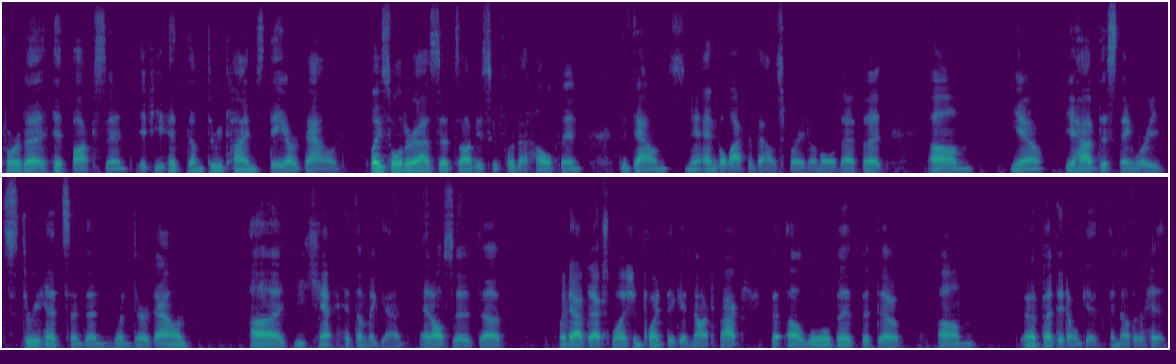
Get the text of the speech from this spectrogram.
for the hitbox, and if you hit them three times, they are downed placeholder assets, obviously for the health and the downs and the lack of down sprite and all that. But um, you know, you have this thing where it's three hits, and then when they're down, uh, you can't hit them again. And also, the when they have the exclamation point, they get knocked back a little bit, but though, um, uh, but they don't get another hit.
